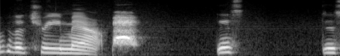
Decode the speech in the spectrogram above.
Look at the tree map. This, this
